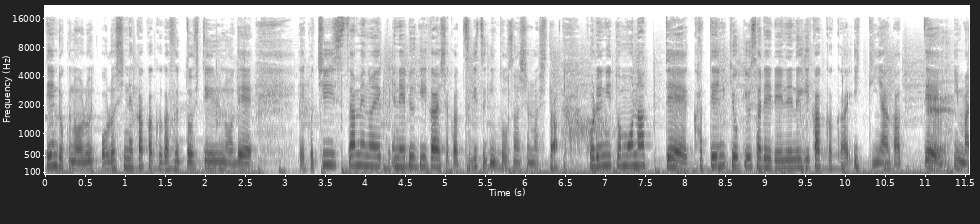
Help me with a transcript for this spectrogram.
電力の卸値価格が沸騰しているので、えっと、小さめのエネルギー会社が次々に倒産しました。これに伴って家庭に供給されるエネルギー価格が一気に上がって、今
